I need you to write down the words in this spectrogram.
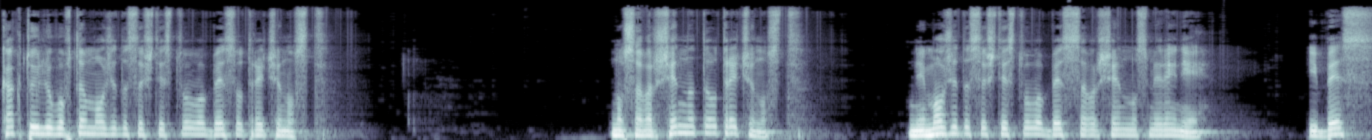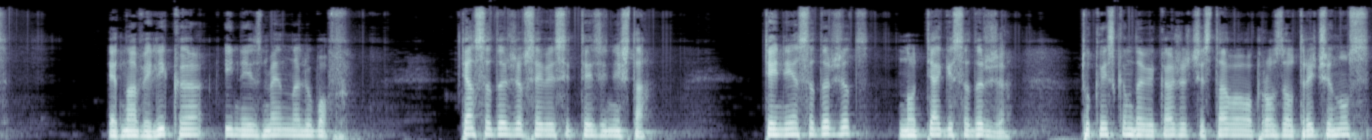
Както и любовта може да съществува без отреченост. Но съвършенната отреченост не може да съществува без съвършенно смирение и без една велика и неизменна любов. Тя съдържа в себе си тези неща. Те не я съдържат, но тя ги съдържа. Тук искам да ви кажа, че става въпрос за отреченост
